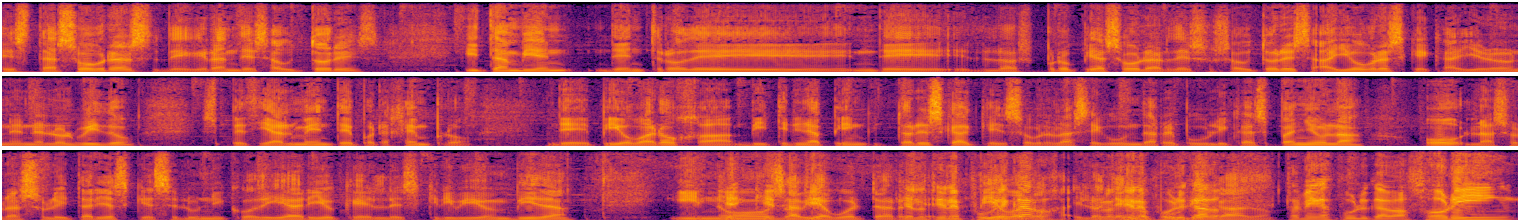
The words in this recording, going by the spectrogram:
estas obras de grandes autores y también dentro de, de, las propias obras de esos autores hay obras que cayeron en el olvido, especialmente, por ejemplo, de Pío Baroja, Vitrina Pintoresca, que es sobre la Segunda República Española, o Las Horas Solitarias, que es el único diario que él escribió en vida y no se había vuelto a que lo tienes publicado, y lo, tienes publicado. También has publicado a Zorín,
